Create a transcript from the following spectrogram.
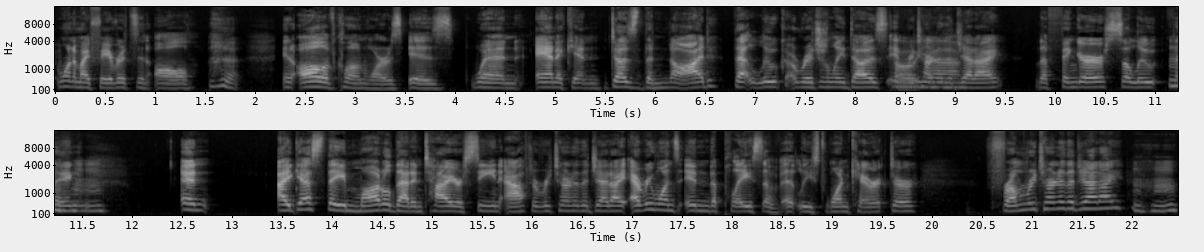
one of my favorites in all in all of Clone Wars is when Anakin does the nod that Luke originally does in Oh, Return of the Jedi, the finger salute thing. Mhm. And I guess they modeled that entire scene after Return of the Jedi. Everyone's in the place of at least one character from Return of the Jedi. Mhm.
